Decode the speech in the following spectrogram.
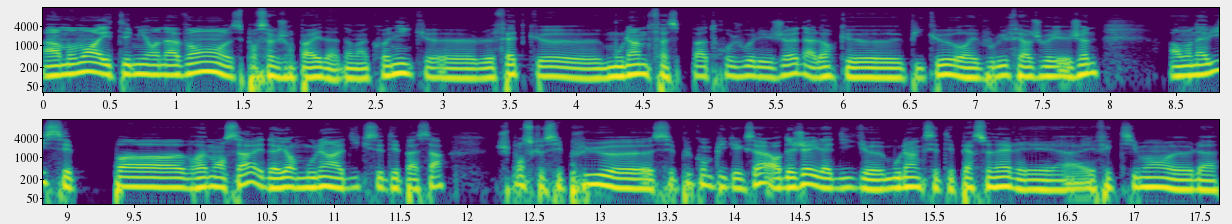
à un moment a été mis en avant, euh, c'est pour ça que j'en parlais da- dans ma chronique, euh, le fait que Moulin ne fasse pas trop jouer les jeunes alors que Piqueux aurait voulu faire jouer les jeunes. À mon avis, c'est pas vraiment ça et d'ailleurs Moulin a dit que c'était pas ça. Je pense que c'est plus euh, c'est plus compliqué que ça. Alors déjà, il a dit que Moulin que c'était personnel et euh, effectivement euh, la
